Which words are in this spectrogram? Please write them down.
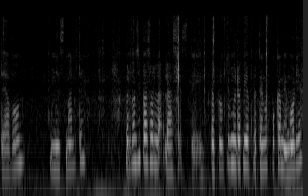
De Avon. Un esmalte. Perdón si paso las, este, los productos muy rápido, pero tengo poca memoria.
